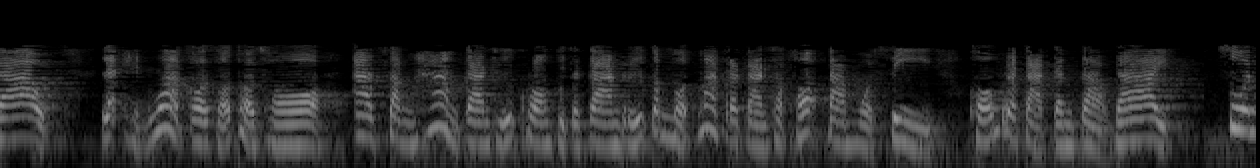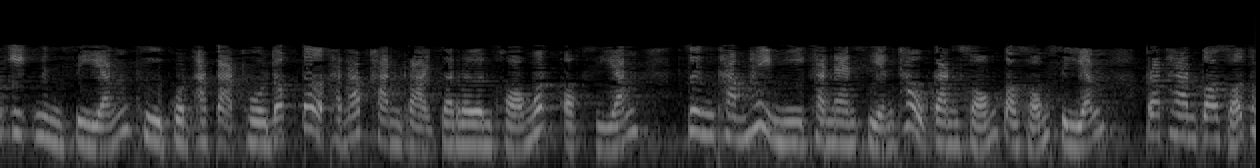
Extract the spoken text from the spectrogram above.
2549 และเห็นว่า กสทช อาจสั่งห้ามการถือครองกิจการหรือกำหนดมาตรการเฉพาะตามหมวด 4 ของประกาศดังกล่าวได้ ส่วนอีกหนึ่งเสียงคือพลอากาศโทดรธนพันธ์รายเจริญของงดออกเสียง จึงทำให้มีคะแนนเสียงเท่ากันสองต่อสองเสียง ประธานกสท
